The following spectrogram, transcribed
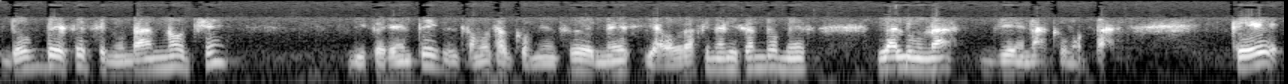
dos veces en una noche diferente, digamos al comienzo del mes y ahora finalizando mes, la luna llena como tal, que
